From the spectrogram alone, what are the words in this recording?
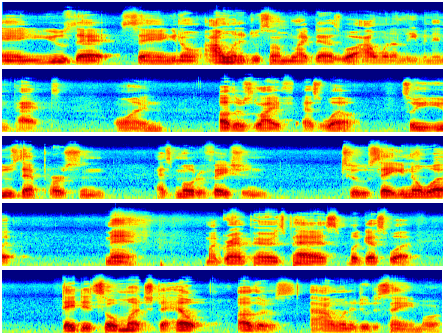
and you use that saying, you know, I want to do something like that as well. I want to leave an impact on others' life as well. So you use that person as motivation to say, you know what, man, my grandparents passed, but guess what? They did so much to help others. I want to do the same. Or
